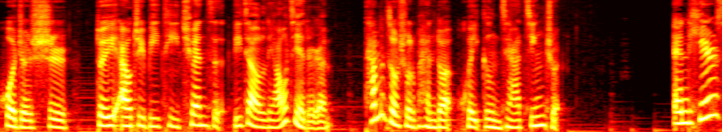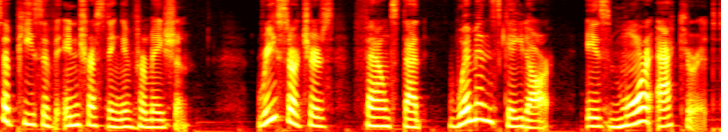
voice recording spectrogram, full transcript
或者是对于 LGBT 圈子比较了解的人，他们做出的判断会更加精准。And here's a piece of interesting information. Researchers found that women's gaydar is more accurate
